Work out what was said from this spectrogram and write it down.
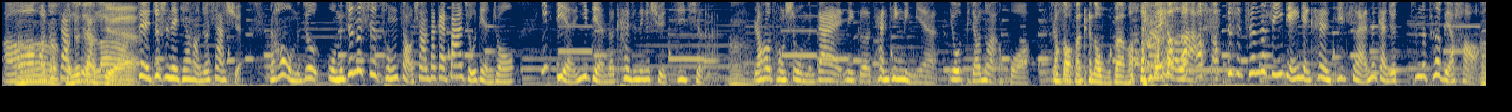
哦，杭州下雪了。对，就是那天杭州下雪，然后我们就我们真的是从早上大概八九点钟，一点一点的看着那个雪积起来。嗯，然后同时我们在那个餐厅里面又比较暖和，从早饭看到午饭吗？没有啦，就是真的是一点一点看着积起来，那感觉真的特别好。嗯，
